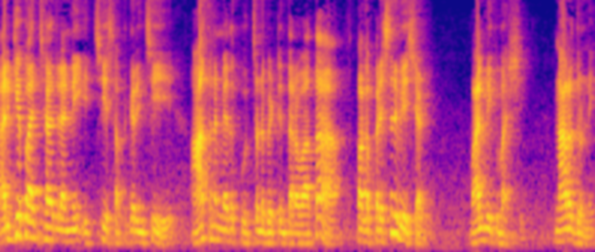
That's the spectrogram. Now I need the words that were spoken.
అర్ఘ్యపాధ్యాదులన్నీ ఇచ్చి సత్కరించి ఆసనం మీద కూర్చుండబెట్టిన తర్వాత ఒక ప్రశ్న వేశాడు వాల్మీకి మహర్షి. నారదుణ్ణి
